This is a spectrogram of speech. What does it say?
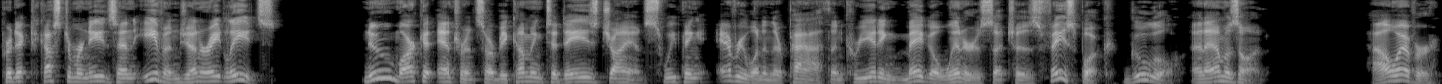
predict customer needs, and even generate leads. New market entrants are becoming today's giants, sweeping everyone in their path and creating mega winners such as Facebook, Google, and Amazon. However,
